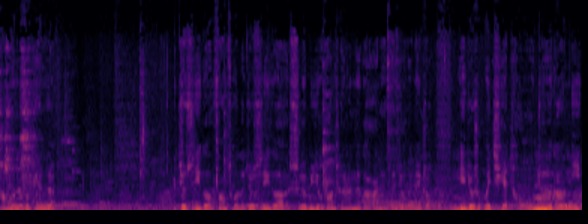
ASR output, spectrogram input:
然后那个片子就是一个放错的，就是一个十六比九放成了那个二点三九的那种，也就是会切头，就是刚刚你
